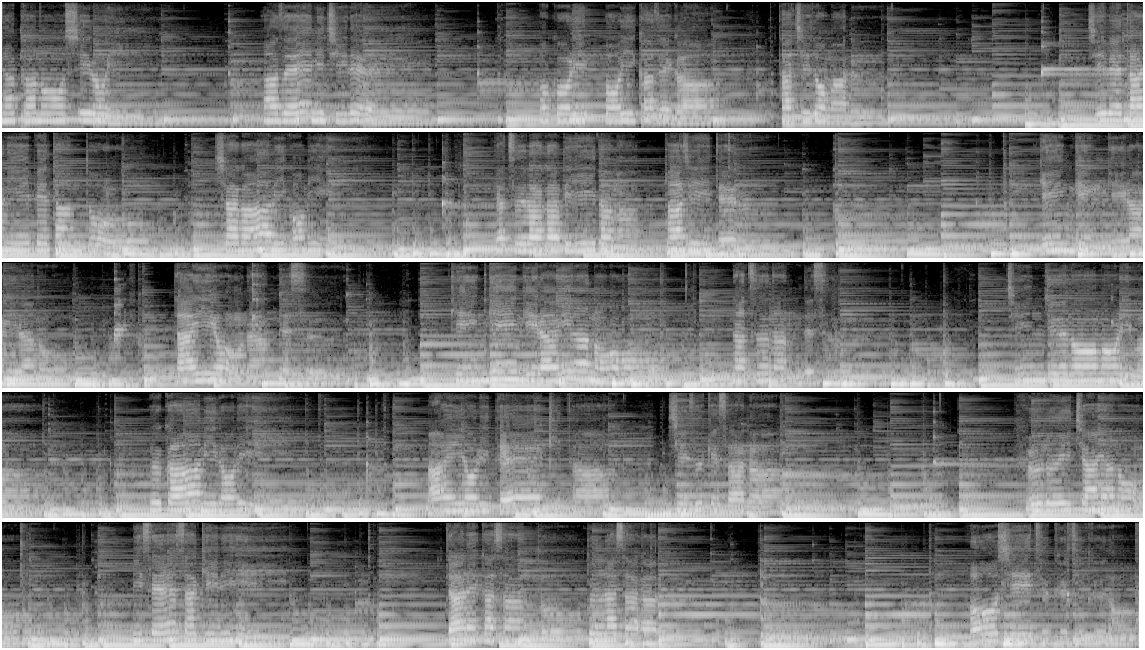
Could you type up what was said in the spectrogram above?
田舎の白いあぜ道で誇りっぽい風が立ち止まる地べたにペタンとしゃがみ込み奴らがビー玉弾いてる。ギンギンギラギラの太陽なんです。ギンギンギラギラの夏なんです。鎮守の森は深緑。舞い降りてきた。静けさが。古い茶屋の。店先に。誰かさんとぶら下がる。星つくづくの。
